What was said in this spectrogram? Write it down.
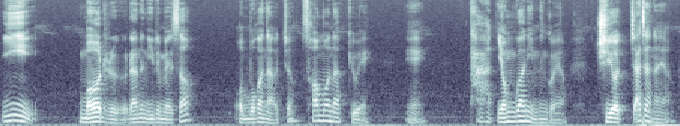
이 머르라는 이름에서 어, 뭐가 나왔죠? 서문학교에 예, 다 연관이 있는 거예요. 쥐어 짜잖아요.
